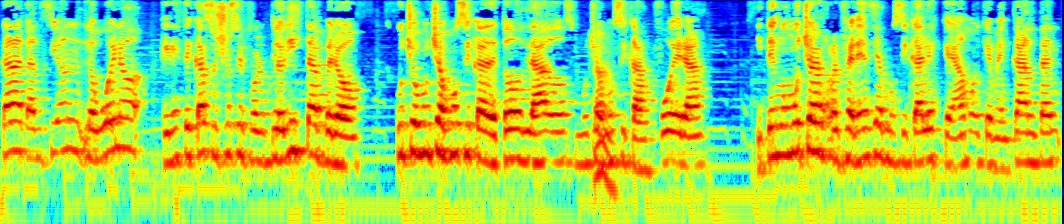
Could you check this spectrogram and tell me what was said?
cada canción, lo bueno que en este caso yo soy folclorista, pero escucho mucha música de todos lados, mucha Claro. música afuera, y tengo muchas referencias musicales que amo y que me encantan,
